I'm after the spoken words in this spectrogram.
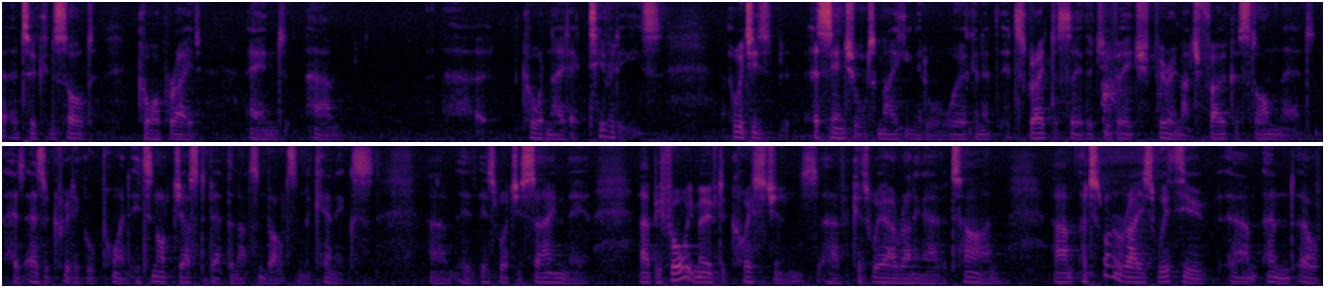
uh, to consult, cooperate, and um, uh, coordinate activities which is essential to making it all work. And it, it's great to see that you've each very much focused on that as, as a critical point. It's not just about the nuts and bolts and mechanics, um, i- is what you're saying there. Uh, before we move to questions, uh, because we are running over time, um, I just want to raise with you, um, and I'll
